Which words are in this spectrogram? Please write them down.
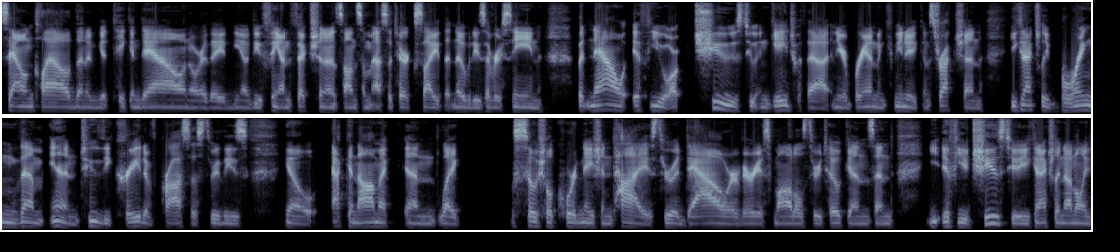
SoundCloud, then it'd get taken down, or they'd you know do fan fiction. It's on some esoteric site that nobody's ever seen. But now, if you are, choose to engage with that in your brand and community construction, you can actually bring them into the creative process through these, you know, economic and like social coordination ties through a DAO or various models through tokens. And if you choose to, you can actually not only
